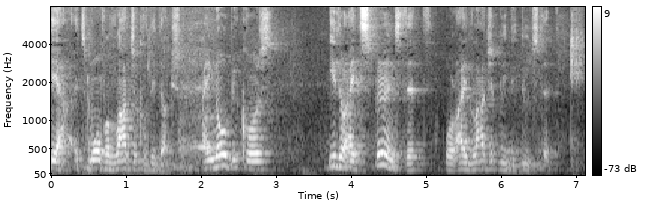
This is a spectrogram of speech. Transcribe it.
yeah, it's more of a logical deduction. I know because either I experienced it or I logically deduced it.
